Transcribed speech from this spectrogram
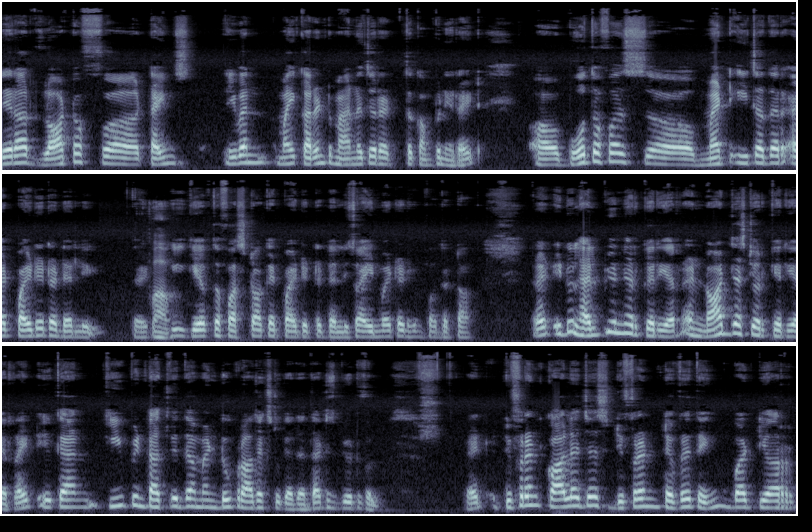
there are lot of uh, times even my current manager at the company right uh, both of us met each other at PyData Delhi Right? Wow. He gave the first talk at PyData Delhi, so I invited him for the talk. Right? It will help you in your career and not just your career, right? You can keep in touch with them and do projects together. That is beautiful. Right? Different colleges, different everything, but you're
